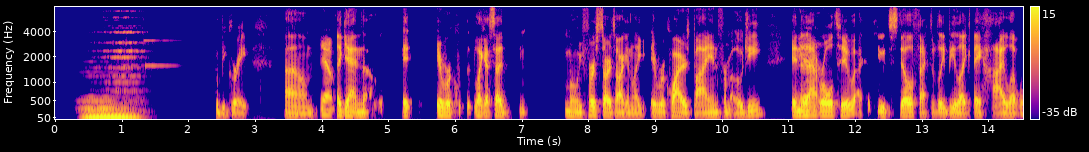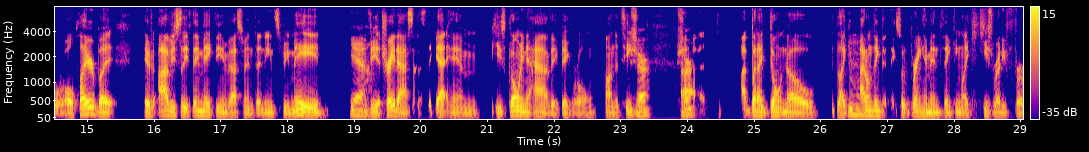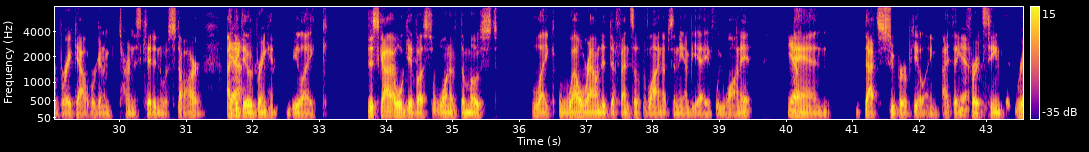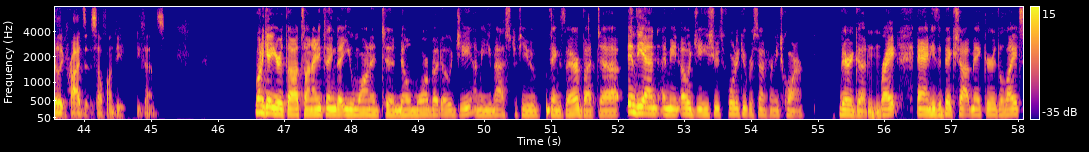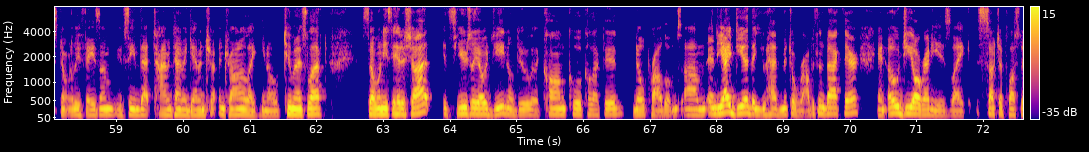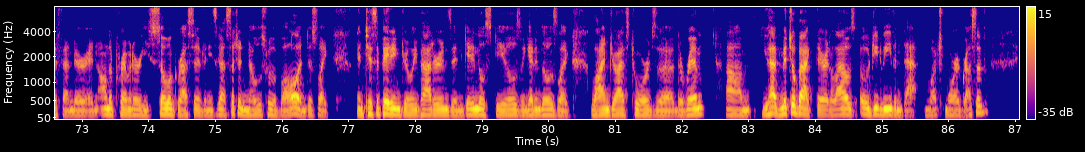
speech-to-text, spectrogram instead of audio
would be great. Um, yeah. Again, though, it it rec- like I said when we first started talking, like it requires buy-in from OG into yeah. that role too. I think he would still effectively be like a high level role player, but if obviously if they make the investment that needs to be made, yeah, via trade assets to get him, he's going to have a big role on the team. Sure, sure. Uh, but I don't know like mm-hmm. I don't think that Knicks would bring him in thinking like he's ready for a breakout. We're gonna turn this kid into a star. I yeah. think they would bring him and be like, this guy will give us one of the most like well-rounded defensive lineups in the NBA if we want it. Yeah. And that's super appealing, I think, yeah. for a team that really prides itself on defense. want to get your thoughts on anything that you wanted to know more about OG. I mean, you asked a few things there, but uh, in the end, I mean, OG he shoots 42% from each corner. Very good, mm-hmm. right? And he's a big shot maker. The lights don't really faze him. We've seen that time and time again in, in Toronto. Like you know, two minutes left, someone needs to hit a shot, it's usually OG and he'll do it with a calm, cool, collected, no problems. Um, and the idea that you have Mitchell Robinson back there and OG already is like such a plus defender and on the perimeter, he's so aggressive and he's got such a nose for the ball and just like anticipating drilling patterns and getting those steals and getting those like line drives towards the, the rim. Um, you have Mitchell back there. It allows OG to be even that much more aggressive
